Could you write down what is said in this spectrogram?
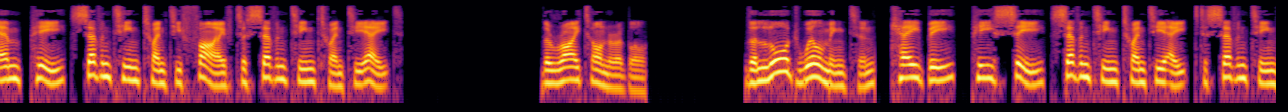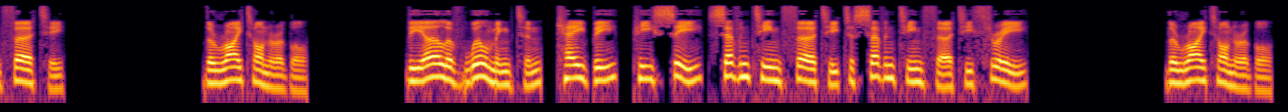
MP 1725 to 1728 The Right Honourable the Lord Wilmington, KB, PC 1728 to 1730 The Right Honourable the Earl of Wilmington, K.B., P.C. 1730 to 1733. The Right Honourable.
